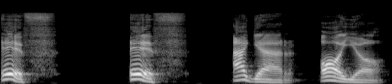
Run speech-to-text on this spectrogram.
If. If. اگر آیا.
